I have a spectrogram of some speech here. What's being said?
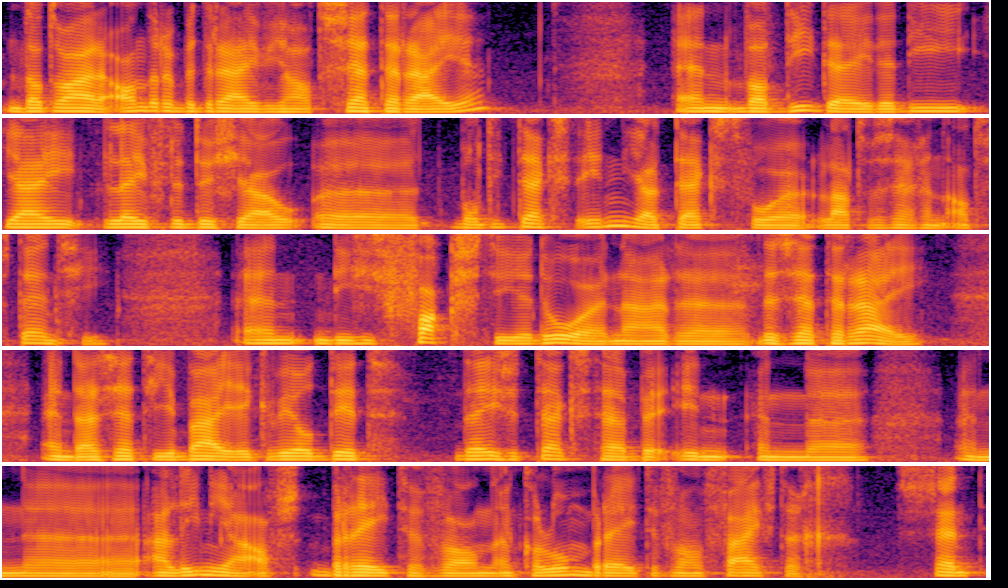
dat waren andere bedrijven, je had zetterijen. En wat die deden, die, jij leverde dus jouw eh bodytekst in, jouw tekst voor, laten we zeggen, een advertentie. En die faxte je door naar eh, de zetterij. En daar zette je bij, ik wil dit, deze tekst hebben in een, een eh alinea breedte van, een kolombreedte van 50, cent,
